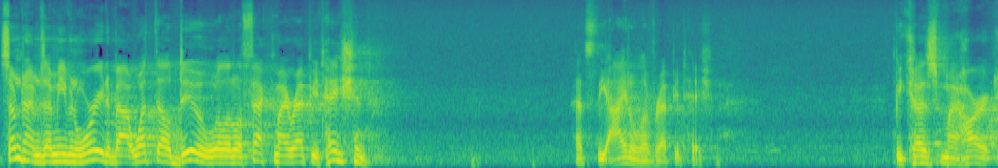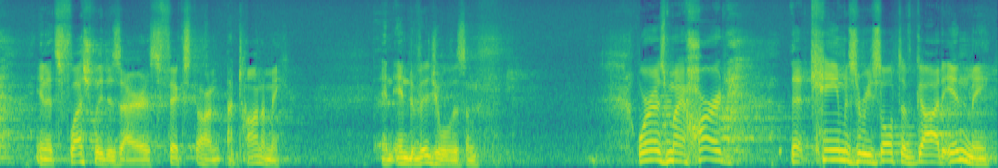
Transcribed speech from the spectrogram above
Sometimes I'm even worried about what they'll do. Will it affect my reputation? That's the idol of reputation. Because my heart, in its fleshly desire, is fixed on autonomy and individualism. Whereas my heart, that came as a result of God in me,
